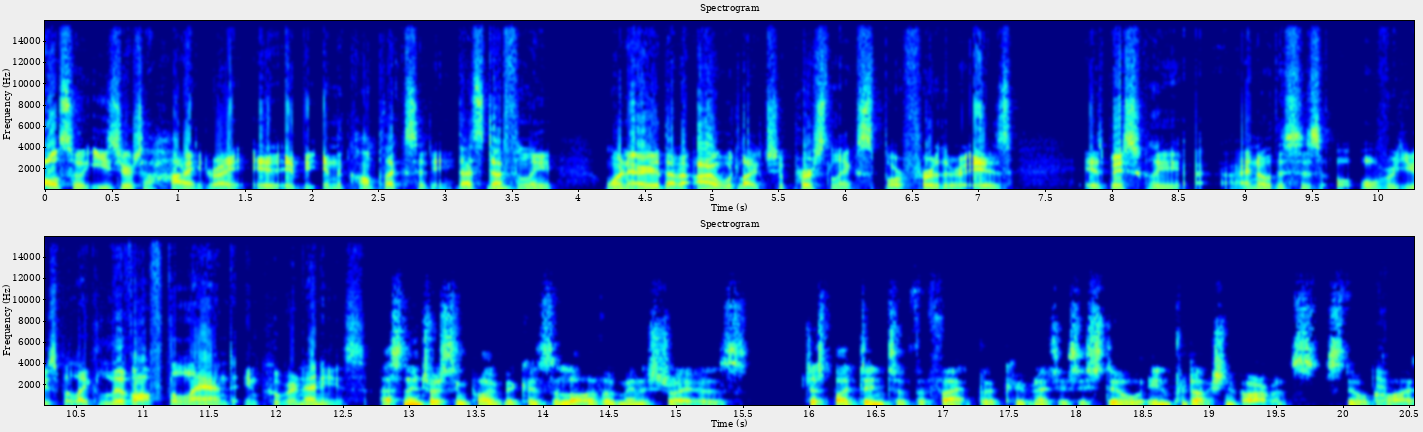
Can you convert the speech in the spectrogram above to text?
also easier to hide, right? It, it in the complexity. That's mm definitely one area that I would like to personally explore further is is basically I know this is overused, but like live off the land in Kubernetes. Mm. That's an interesting point because a lot of administrators just by dint of the fact that Kubernetes is still in production environments, still yeah. quite.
